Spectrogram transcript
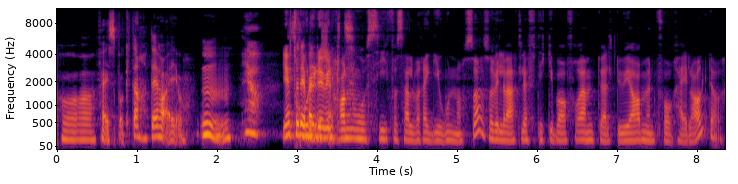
på Facebook, da. Det har jeg jo. Mm. Ja. Jeg tror det du det vil ha noe å si for selve regionen også? Så vil det være et løft ikke bare for eventuelt UiA, men for hele Agder?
